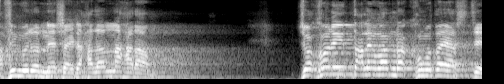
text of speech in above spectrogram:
আফিম হলো নেশা, এটা হালাল না হারাম? যখনই তালেবানরা ক্ষমতায় আসছে,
